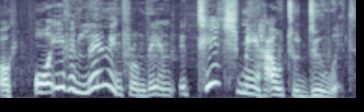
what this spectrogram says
okay, or even learning from them. uh, Teach me how to do it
